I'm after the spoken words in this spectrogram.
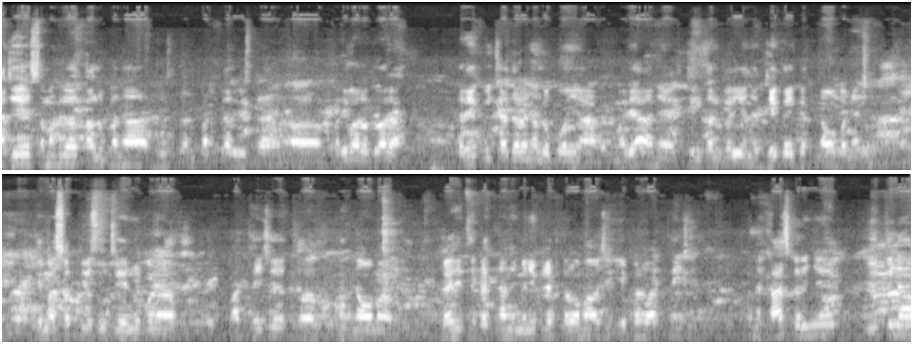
આજે સમગ્ર તાલુકાના પરિવારો દ્વારા દરેક વિચારધારાના લોકો અહીંયા મળ્યા અને ચિંતન કરી અને જે કંઈ ઘટનાઓ બને છે, તેમાં સત્ય શું છે એનું પણ વાત થઈ છે. ઘટનાઓમાં કઈ રીતે ઘટનાને મેનિપ્યુલેટ કરવામાં આવે છે એ પણ વાત થઈ છે. અને ખાસ કરીને યુપીના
